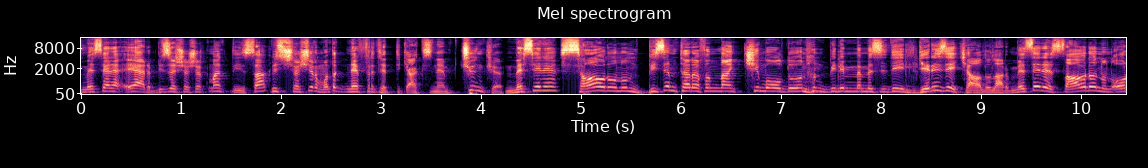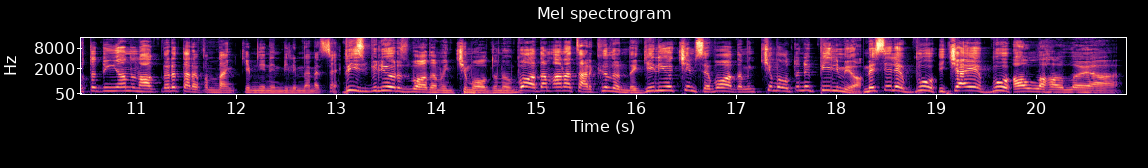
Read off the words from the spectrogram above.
mesele eğer bize şaşırtmak değilse biz şaşırmadık nefret ettik aksine. Çünkü mesele Sauron'un bizim tarafından kim olduğunun bilinmemesi değil. Geri zekalılar. Mesele Sauron'un orta dünyanın halkları tarafından kimliğinin bilinmemesi. Biz biliyoruz bu adamın kim olduğunu. Bu adam anahtar kılında geliyor kimse bu adamın kim olduğunu bilmiyor. Mesele bu. Hikaye bu. Allah Allah ya.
